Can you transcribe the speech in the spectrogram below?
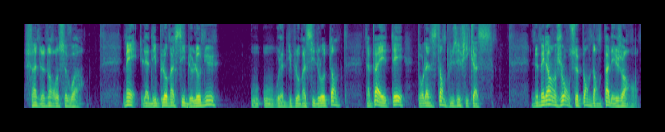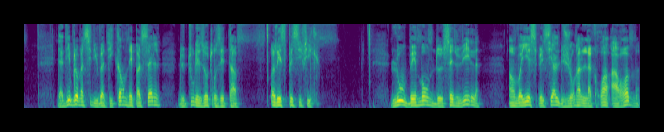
fin de non-recevoir. Mais la diplomatie de l'ONU, ou, la diplomatie de l'OTAN, n'a pas été pour l'instant plus efficace. Ne mélangeons cependant pas les genres. La diplomatie du Vatican n'est pas celle de tous les autres États. Elle est spécifique. Lou Bémond de Senneville, envoyé spécial du journal La Croix à Rome,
